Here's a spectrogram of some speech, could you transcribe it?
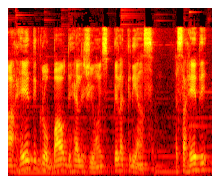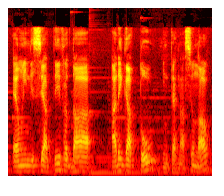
a Rede Global de Religiões pela Criança. Essa rede é uma iniciativa da Arigatou Internacional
